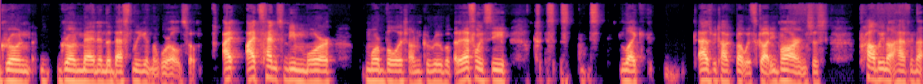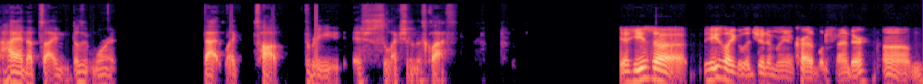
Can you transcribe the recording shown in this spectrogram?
grown grown men in the best league in the world. So I I tend to be more more bullish on Garuba, but I definitely see like as we talked about with Scottie Barnes, just probably not having that high end upside doesn't warrant that like top three ish selection in this class. Yeah, he's uh he's like legitimately incredible defender. Um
